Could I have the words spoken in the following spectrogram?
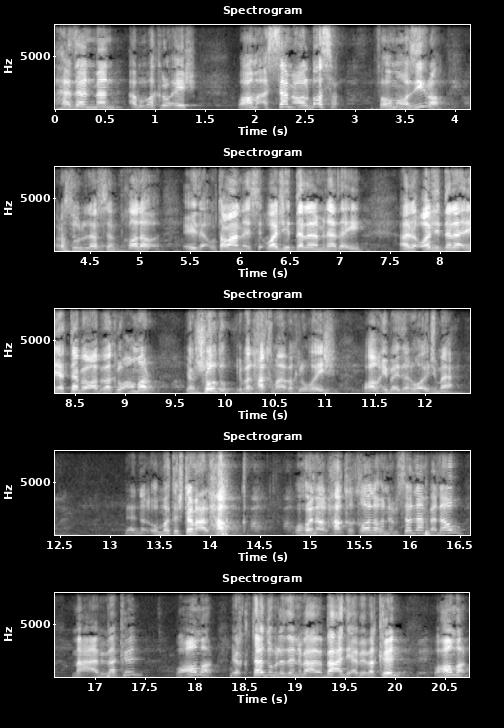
هذان من؟ أبو بكر وإيش؟ وهم السمع والبصر. فهما وزيرا رسول الله صلى الله عليه وسلم. قال إذا وطبعا وجه الدلالة من هذا إيه؟ وجه الدلالة أن يتبعوا أبو بكر وعمر يرشدوا يبقى الحق مع أبو بكر وإيش؟ وعمر. يبقى إذن هو إجماع. لأن الأمة تجتمع الحق. وهنا الحق قاله النبي صلى الله عليه وسلم بأنه مع أبي بكر وعمر يقتدوا بالذين بعد أبي بكر وعمر.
